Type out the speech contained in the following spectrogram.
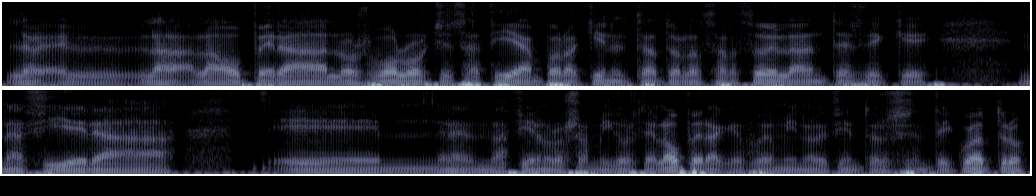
la, ópera, los bolos que se hacían por aquí en el Teatro de la Zarzuela antes de que naciera nacieron los Amigos de la Ópera, que fue en 1964.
